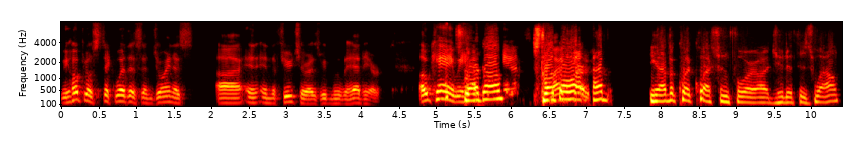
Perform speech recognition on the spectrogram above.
we hope you'll stick with us and join us uh, in, in the future as we move ahead here. Okay, we Sluggo, have Sluggo, I have, yeah, I have a quick question for uh, Judith as well.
